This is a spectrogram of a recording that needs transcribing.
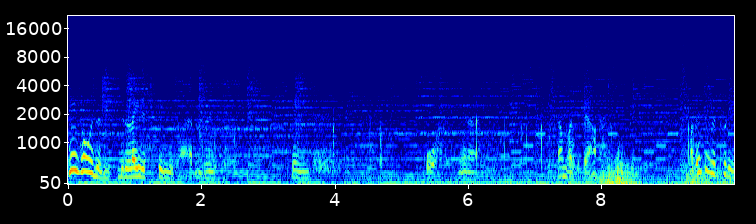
here's probably the, the latest thing which I haven't really seen or, you know, done much about. Now, this is a pretty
